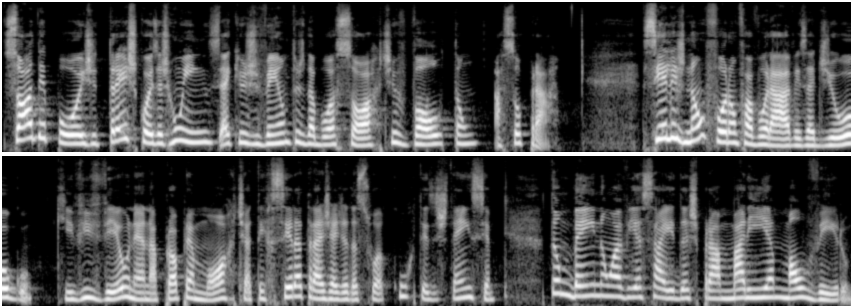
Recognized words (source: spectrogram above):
Só depois de três coisas ruins é que os ventos da boa sorte voltam a soprar. Se eles não foram favoráveis a Diogo, que viveu né, na própria morte a terceira tragédia da sua curta existência, também não havia saídas para Maria Malveiro.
